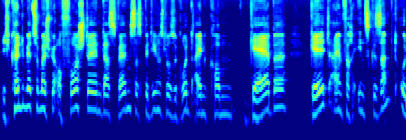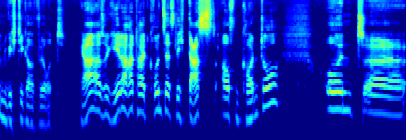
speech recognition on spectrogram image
ich könnte mir zum Beispiel auch vorstellen, dass wenn es das bedingungslose Grundeinkommen gäbe, Geld einfach insgesamt unwichtiger wird. Ja, also jeder hat halt grundsätzlich das auf dem Konto und äh,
